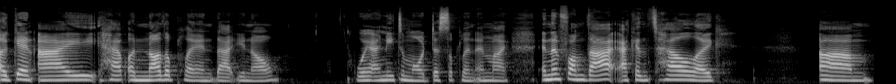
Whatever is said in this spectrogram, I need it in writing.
again, I have another plan that, you know, where I need to more discipline in my, and then from that, I can tell like, um,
